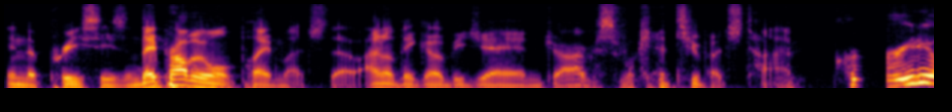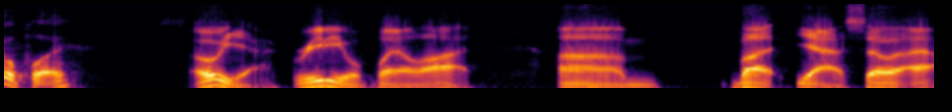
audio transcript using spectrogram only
in the preseason. They probably won't play much though. I don't think OBJ and Jarvis will get too much time. Greedy will play. Oh yeah, Greedy will play a lot. Um, but yeah, so I,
